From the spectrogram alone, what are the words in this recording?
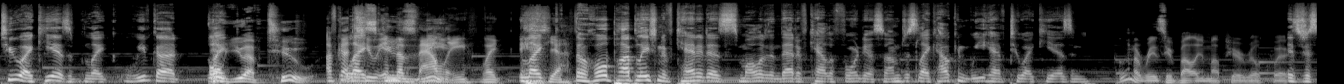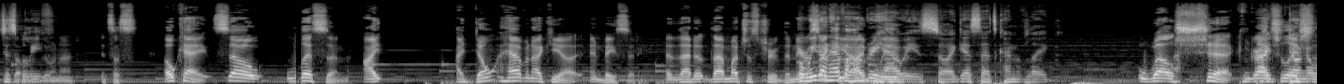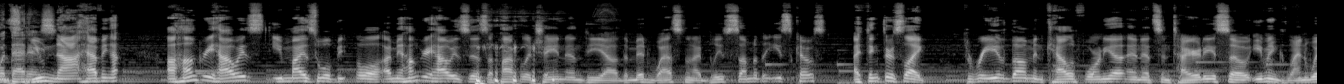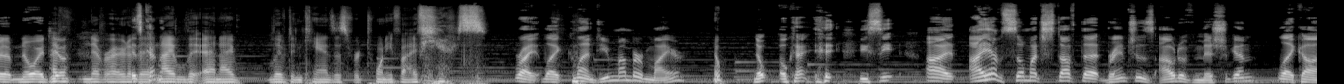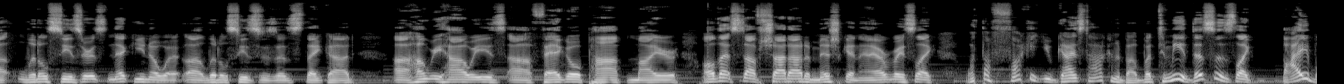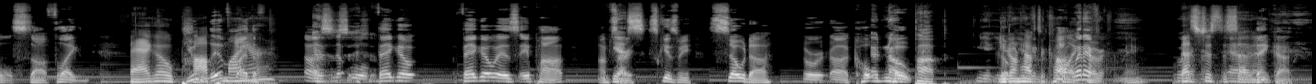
two IKEAs. Like we've got oh you have two I've got Like, two in the excuse me. valley. Like, like yeah. the whole population of Canada is smaller than that of California. So I'm just like, how can we have two IKEAs and I'm gonna raise your volume up here real quick it's just disbelief. going on. It's a okay. So listen, I I don't have an IKEA in Bay City. That that much is true. The But we don't have a Hungry believe- Howie's, so I guess that's kind of like Well, shit. Congratulations. what that you is. not having a, a Hungry Howie's. You might as well be. Well, I mean, Hungry Howie's is a popular chain in the uh, the Midwest and I believe some of the East Coast. I think there's like three of them in California in its entirety. So even Glenn would have no idea. I've never heard of It's it, kinda- and I li- and I lived in Kansas for 25 years. Right, like Glenn, do you remember Meijer? Nope. Nope. Okay. you see, uh, I have so much stuff that branches out of Michigan, like uh, Little Caesars. Nick, you know what uh, Little Caesars is, thank God. Uh, Hungry Howie's, uh, Faygo, Pop, Meijer, all that stuff shot out of Michigan, and everybody's like, "What the fuck are you guys talking about?" But to me, this is like Bible stuff. Like, Faygo You live by uh, no, well, Faygo, Faygo is a pop. I'm sorry. Excuse me. Soda or uh, Coke. uh, no Coke. pop. You don't have to call uh, it whatever. Coke for me. whatever. That's just the Yeah, southern. Thank God.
